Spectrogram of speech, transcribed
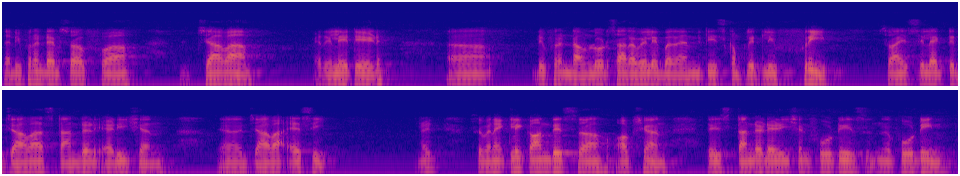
the different types of uh, Java related uh, different downloads are available and it is completely free. So I select Java standard edition uh, Java SE right? So when I click on this uh, option this standard edition 14, 14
